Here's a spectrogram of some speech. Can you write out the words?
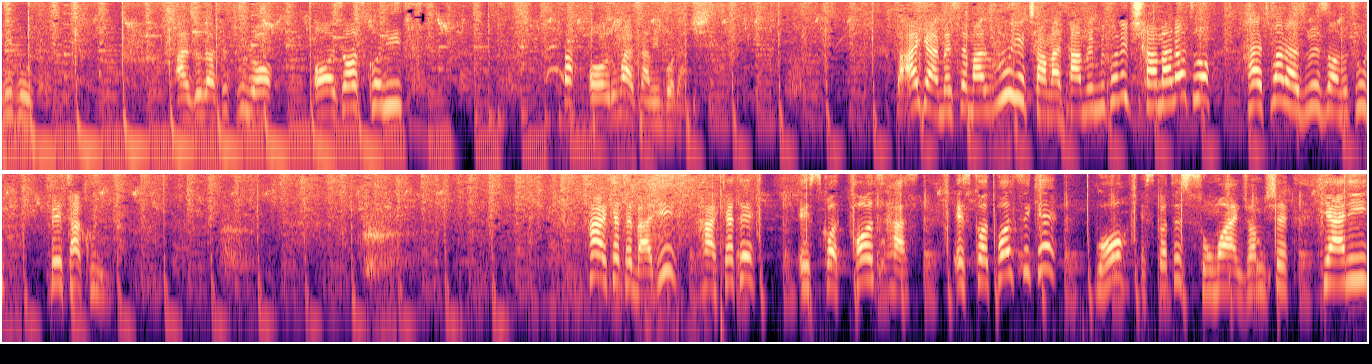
عالی بود. عضلاتتون رو آزاد کنید و آروم از زمین بلند شید. و اگر مثل من روی چمن تمرین می‌کنید چمنات رو حتما از روی زانوتون بتکونید. حرکت بعدی حرکت اسکات پالس هست. اسکات پالسی که با اسکات سومو انجام میشه. یعنی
